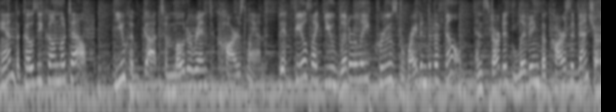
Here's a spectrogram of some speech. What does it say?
and the Cozy Cone Motel. You have got to motor into Cars Land. It feels like you literally cruised right into the film and started living the Cars adventure.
